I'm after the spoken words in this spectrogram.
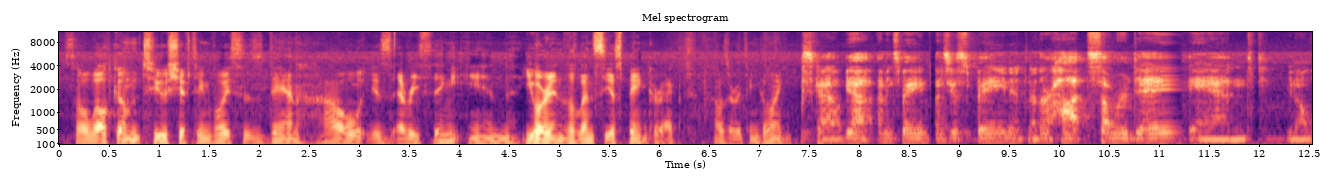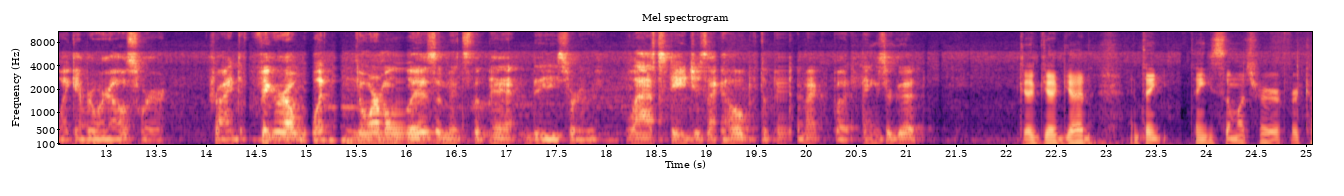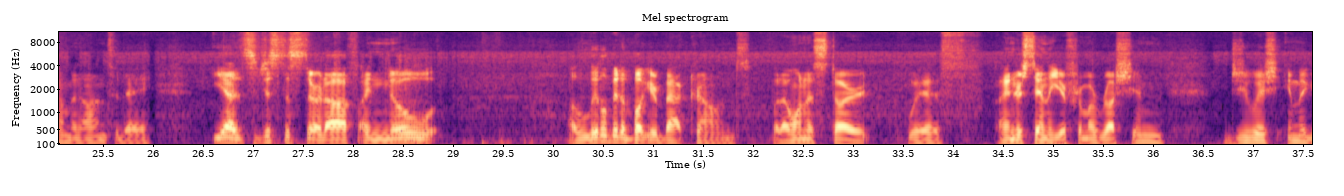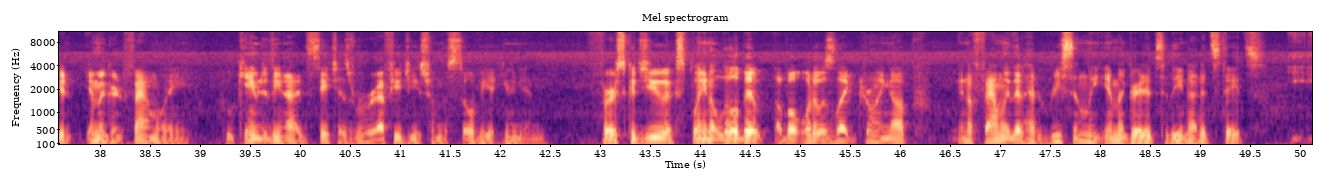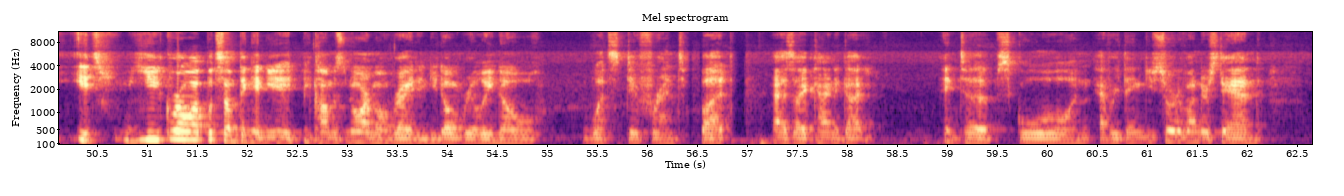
So, welcome to Shifting Voices, Dan. How is everything in? You are in Valencia, Spain, correct? How's everything going? Thanks, Kyle. Yeah, I'm in Spain, Valencia, Spain, and another hot summer day. And, you know, like everywhere else, we're trying to figure out what normal is amidst the the sort of last stages, I hope, of the pandemic. But things are good. Good, good, good. And thank thank you so much for for coming on today. Yeah, so just to start off, I know a little bit about your background, but I want to start with I understand that you're from a Russian Jewish immigrant immigrant family who came to the United States as refugees from the Soviet Union. First, could you explain a little bit about what it was like growing up in a family that had recently immigrated to the United States? It's you grow up with something and it becomes normal, right? And you don't really know what's different. But as I kind of got into school and everything, you sort of understand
